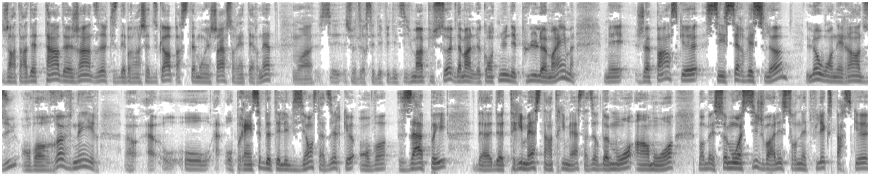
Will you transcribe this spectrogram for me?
j'entendais tant de gens dire qu'ils se débranchaient du corps parce que c'était moins cher sur Internet. Ouais. Je veux dire, c'est définitivement plus ça. Évidemment, le contenu n'est plus le même, mais je pense que ces services-là, là où on est rendu, on va revenir au, au, principe de télévision, c'est-à-dire qu'on va zapper de, de, trimestre en trimestre, c'est-à-dire de mois en mois. Bon, mais ce mois-ci, je vais aller sur Netflix parce que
